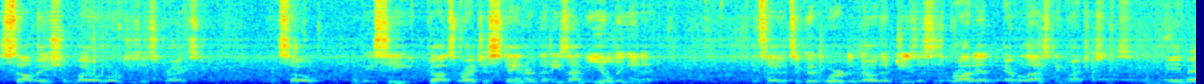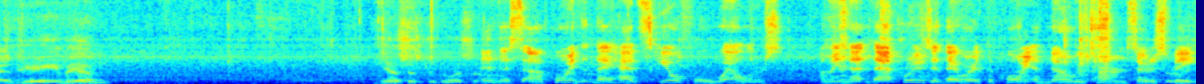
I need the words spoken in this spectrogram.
salvation by our Lord Jesus Christ. And so when we see God's righteous standard that he's unyielding in it, it's a, it's a good word to know that Jesus has brought in everlasting righteousness. Amen. Amen. Yes, Sister Melissa. In this uh, point that they had skillful wellers, I mean that that proves that they were at the point of no return, so to That's speak.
